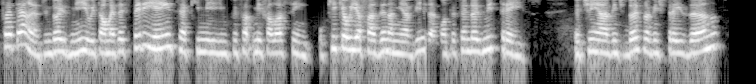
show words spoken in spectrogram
foi até antes, em 2000 e tal, mas a experiência que me, me falou assim, o que, que eu ia fazer na minha vida, aconteceu em 2003. Eu tinha 22 para 23 anos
